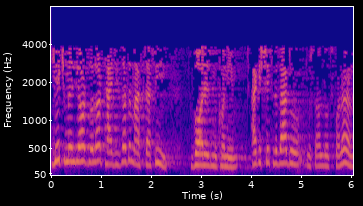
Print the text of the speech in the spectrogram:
یک میلیارد دلار تجهیزات مصرفی وارد می‌کنیم. اگه شکل بعد رو دوستان لطف کنن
